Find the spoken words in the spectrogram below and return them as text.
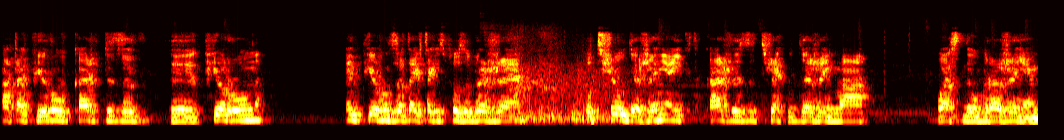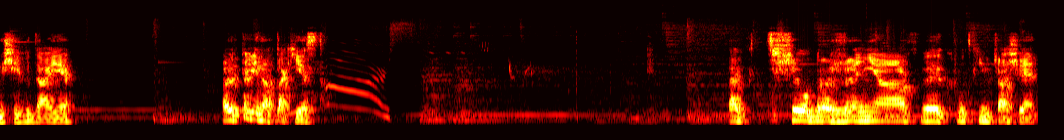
atak piorun, każdy z, y, piorun, ten piorun zadaje w taki sposób, że to trzy uderzenia i każdy z trzech uderzeń ma własne obrażenia, mi się wydaje. Ale pewnie na tak jest. Tak, trzy obrażenia w krótkim czasie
